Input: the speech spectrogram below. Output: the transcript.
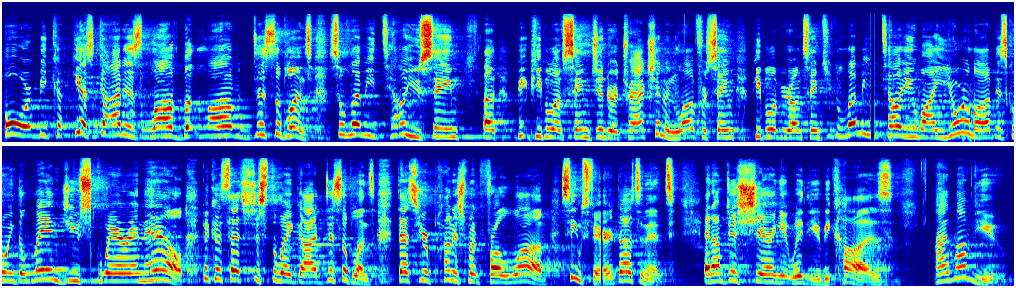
Or because, yes, God is love, but love disciplines. So let me tell you, same uh, people have same gender attraction and love for same people of your own same gender. Let me tell you why your love is going to land you square in hell. Because that's just the way God disciplines. That's your punishment for love. Seems fair, doesn't it? And I'm just sharing it with you because I love you.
